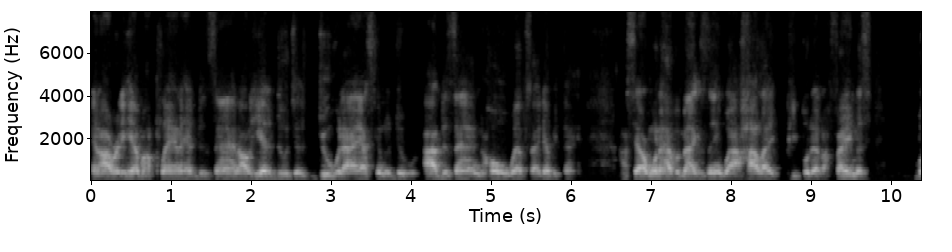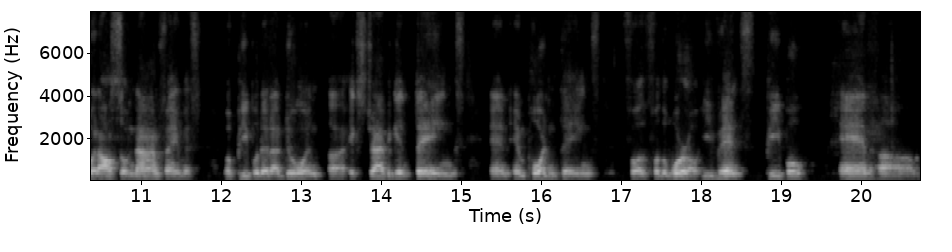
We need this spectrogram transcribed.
And I already had my plan. I had design. All he had to do was just do what I asked him to do. I designed the whole website, everything. I said, I want to have a magazine where I highlight people that are famous, but also non-famous, but people that are doing uh, extravagant things and important things for, for the world, events, people, and um,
